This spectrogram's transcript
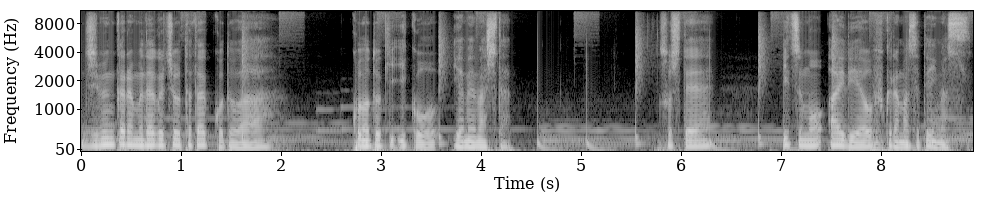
自分から無駄口を叩くことはこの時以降やめました。そしていつもアイデアを膨らませています。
